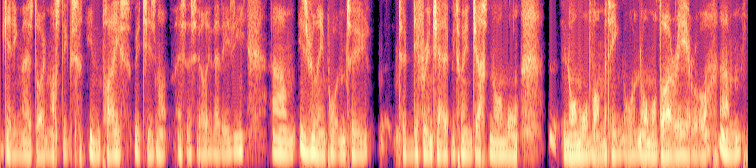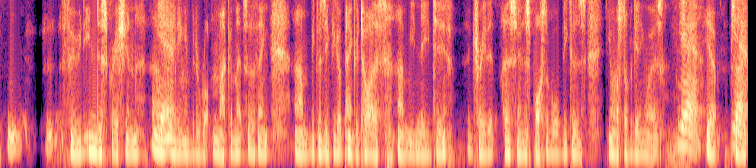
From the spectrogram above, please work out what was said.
getting those diagnostics in place, which is not necessarily that easy, um, is really important to to differentiate it between just normal normal vomiting or normal diarrhea or um, food indiscretion, um, Yeah. eating a bit of rotten muck and that sort of thing. Um, because if you've got pancreatitis, um, you need to treat it as soon as possible because you want to stop it getting worse. Yeah. Yeah. So, Yeah.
